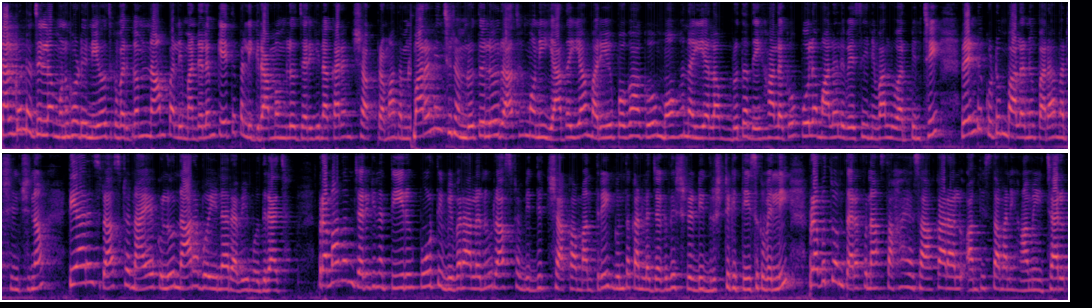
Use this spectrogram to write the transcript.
నల్గొండ జిల్లా మునుగోడు నియోజకవర్గం నాంపల్లి మండలం కేతపల్లి గ్రామంలో జరిగిన కరెంట్ షాక్ ప్రమాదంలో మరణించిన మృతులు రాజమౌని యాదయ్య మరియు పొగాకు మోహనయ్యల మృతదేహాలకు పూలమాలలు వేసి నివాళులు అర్పించి రెండు కుటుంబాలను పరామర్శించిన టీఆర్ఎస్ రాష్ట్ర నాయకులు నారబోయిన రవి ముదిరాజ్. ప్రమాదం జరిగిన తీరు పూర్తి వివరాలను రాష్ట్ర విద్యుత్ శాఖ మంత్రి గుంతకండ్ల జగదీష్ రెడ్డి దృష్టికి తీసుకువెళ్ళి ప్రభుత్వం తరఫున సహాయ సహకారాలు అందిస్తామని హామీ ఇచ్చారు.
